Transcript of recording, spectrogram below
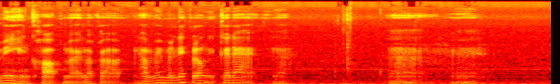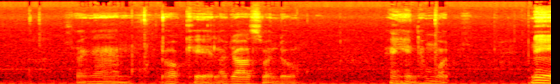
ไม่เห็นขอบหน่อย แล้วก็ทำให้มันเล็กลงอีกก็ได้นะอ่า วยงาม โอเคเราย่อส่วนดูให้เห็นทั้งหมด นี่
